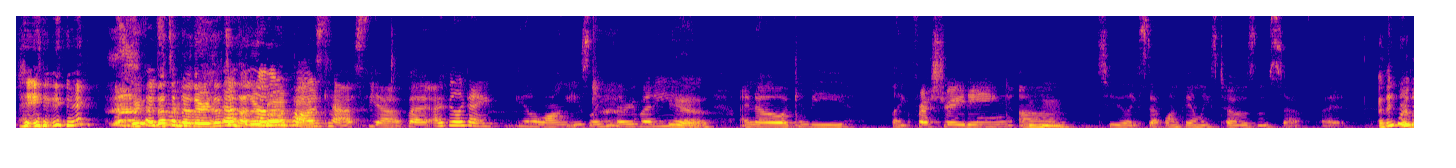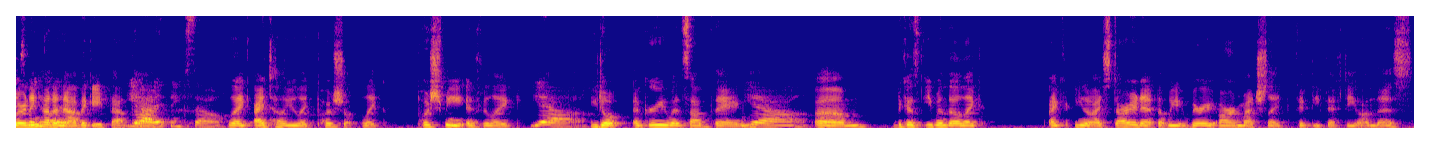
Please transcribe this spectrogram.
thing. that's another- that's another podcast. Yeah, but I feel like I get along easily with everybody. yeah I know it can be like frustrating um, to like step on family's toes and stuff, but i think we're learning how to navigate that though yeah, I think so. like i tell you like push like push me if you're like Yeah, you don't agree with something yeah, um because even though like like you know i started it but we very are much like 50-50 on this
